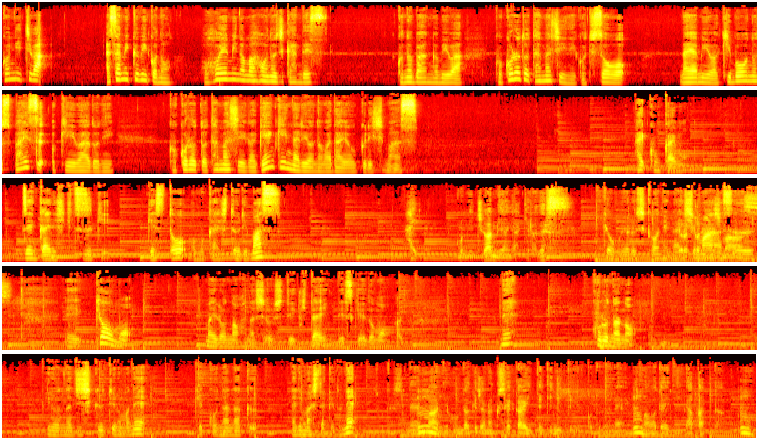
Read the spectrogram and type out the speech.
こんにちは。浅見久美子の微笑みの魔法の時間です。この番組は心と魂にご馳走を悩みは希望のスパイスをキーワードに心と魂が元気になるような話題をお送りします。はい今回も前回に引き続きゲストをお迎えしております。はい。こんにちは宮城明です。今日もよろしくお願いしますえー、今日も、まあ、いろんなお話をしていきたいんですけれども、はい、ねコロナのいろんな自粛っていうのもね結構長くなりましたけどね。そうですね、うん、まあ日本だけじゃなく世界的にということでね、うん、今までになかった、うん、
